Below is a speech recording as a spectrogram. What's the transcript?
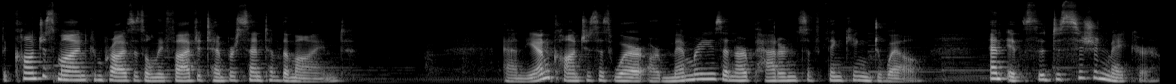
The conscious mind comprises only 5 to 10% of the mind. And the unconscious is where our memories and our patterns of thinking dwell. And it's the decision maker.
